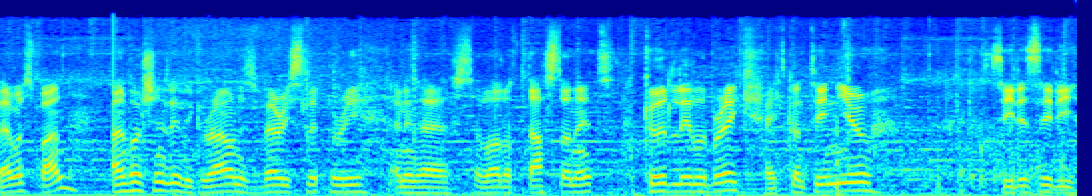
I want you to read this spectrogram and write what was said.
That was fun. Unfortunately the ground is very slippery and it has a lot of dust on it. Good little break. Let's continue. See the city.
